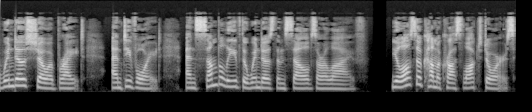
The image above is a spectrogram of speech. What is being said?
windows show a bright, empty void, and some believe the windows themselves are alive. You'll also come across locked doors,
